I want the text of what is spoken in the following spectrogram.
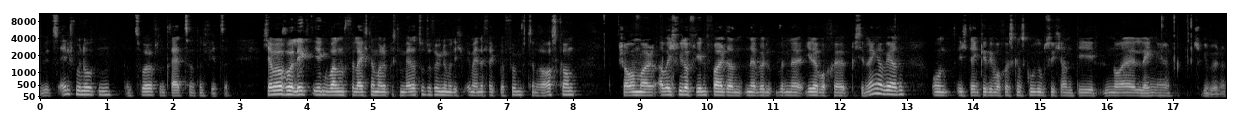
wird es 11 Minuten, dann 12, dann 13 und dann 14. Ich habe auch überlegt, irgendwann vielleicht einmal ein bisschen mehr dazu zu fügen, damit ich im Endeffekt bei 15 rauskomme. Schauen wir mal. Aber ich will auf jeden Fall dann eine, jede Woche ein bisschen länger werden. Und ich denke, die Woche ist ganz gut, um sich an die neue Länge zu gewöhnen.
